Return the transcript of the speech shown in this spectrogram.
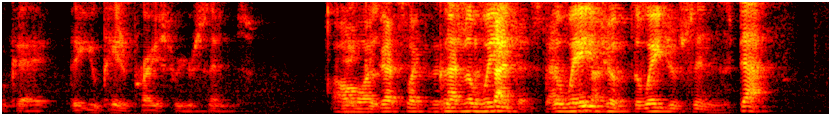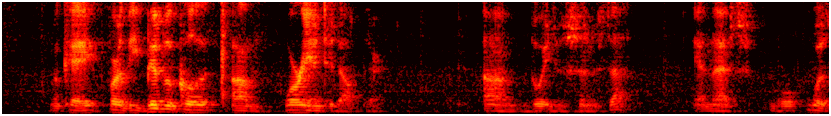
okay that you paid a price for your sins Oh, like 'cause- that's like the, that's the, wage, sentence. That's the wage sentence. of the wage of sin is death okay for the biblical um, oriented out there. Um, the wage of sin is death. And that's w- was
